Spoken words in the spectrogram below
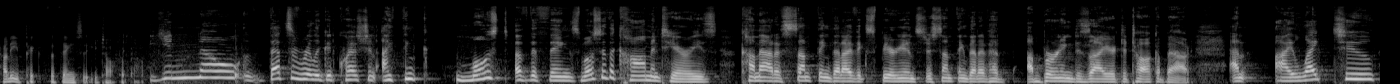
How do you pick the things that you talk about? You know, that's a really good question. I think most of the things, most of the commentaries come out of something that I've experienced or something that I've had a burning desire to talk about. And I like to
